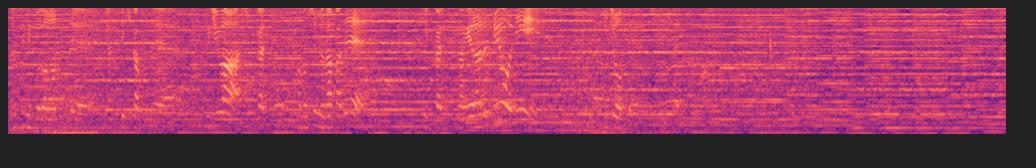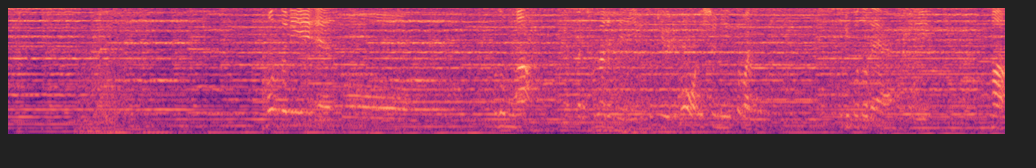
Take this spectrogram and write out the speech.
勝ちにこだわってやってきたので次はしっかりと楽しむ中で結果につなげられるように微調整本当に、えーと、子供がやっぱり離れている時よりも一緒にそばにいることで、まあ、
